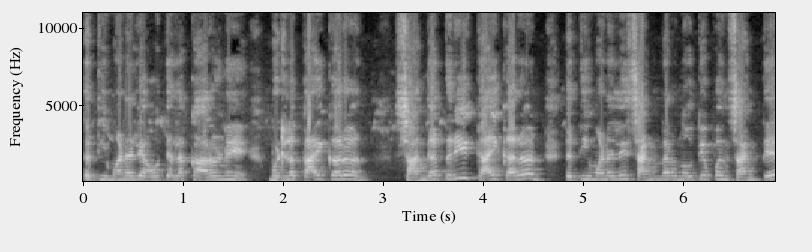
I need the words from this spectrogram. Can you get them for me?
तर ती म्हणाली अहो त्याला कारण आहे. म्हटलं काय कारण? सांगा तरी काय कारण? तर ती म्हणाली सांगणार नव्हते पण सांगते.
